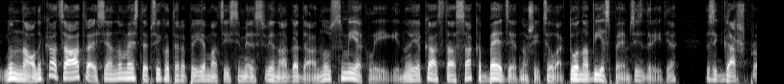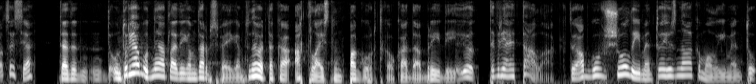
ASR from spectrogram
Nu, nav nekāds ātrais. Ja nu, mēs te psihoterapiju iemācīsimies vienā gadā, nu, smieklīgi. Nu, ja kāds tā saka, beidziet no šī cilvēka, to nav iespējams izdarīt. Ja? Tas ir garš process. Ja? Tātad, tur jābūt neatlaidīgam, darbspējīgam. Tu nevari tā kā atlaist un pagurt kaut kādā brīdī, jo tev ir jāiet tālāk. Tu apgūsi šo līmeni, tu ej uz nākamo līmeni, tu,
